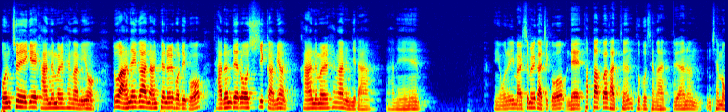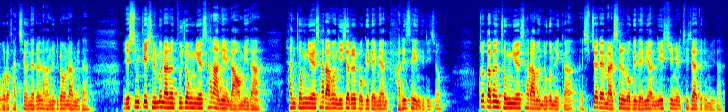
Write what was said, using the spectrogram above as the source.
본처에게 간음을 행함이요 또 아내가 남편을 버리고 다른 데로 시집가면 간음을 행함이니라 아멘. 예, 오늘 이 말씀을 가지고 내 텃밭과 같은 부부 생활이라는 제목으로 같이 은혜를 나누기로 원합니다. 예수님께 질문하는 두 종류의 사람이 나옵니다. 한 종류의 사람은 이절을 보게 되면 바리새인들이죠. 또 다른 종류의 사람은 누굽니까? 10절의 말씀을 보게 되면 예수님의 제자들입니다.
